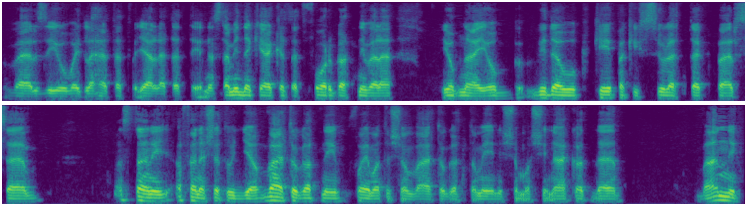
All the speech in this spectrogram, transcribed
verzió, vagy lehetett, vagy el lehetett érni. Aztán mindenki elkezdett forgatni vele, jobbnál jobb videók, képek is születtek persze, aztán így a fene se tudja váltogatni, folyamatosan váltogattam én is a masinákat, de bánni,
